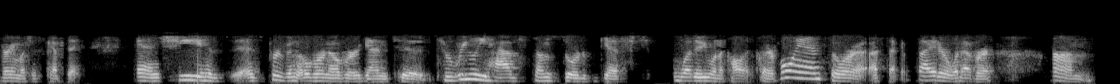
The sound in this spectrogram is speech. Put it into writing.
very much a skeptic and she has has proven over and over again to to really have some sort of gift whether you want to call it clairvoyance or a second sight or whatever um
